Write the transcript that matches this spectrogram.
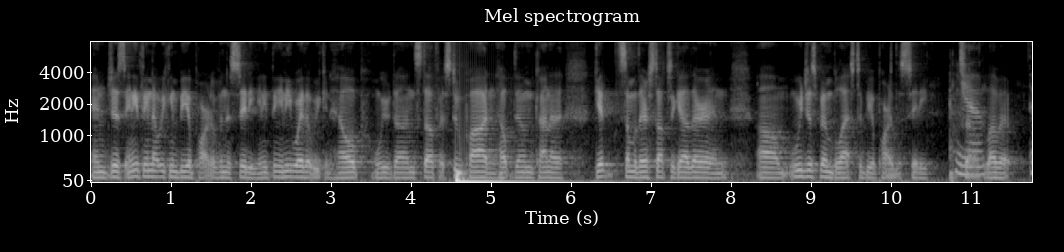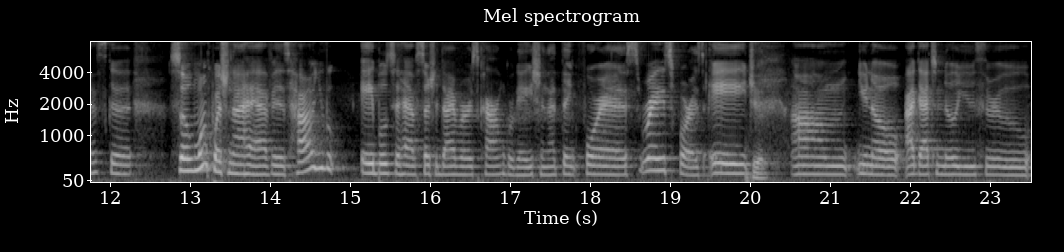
and just anything that we can be a part of in the city, anything, any way that we can help. We've done stuff at Stewpot and helped them kind of get some of their stuff together. And um, we've just been blessed to be a part of the city. So Yeah. love it. That's good. So one question I have is how are you able to have such a diverse congregation? I think for as race, for as age. Yeah. Um, you know, I got to know you through,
